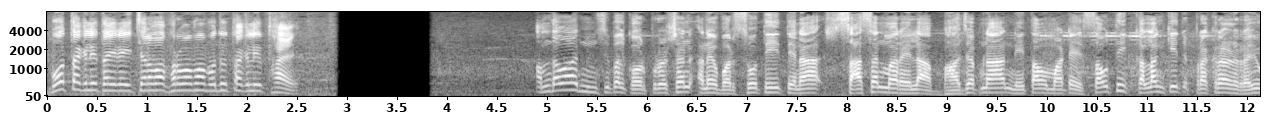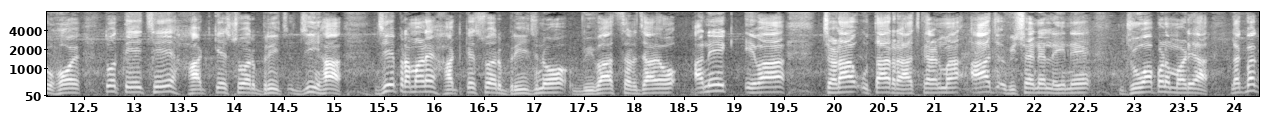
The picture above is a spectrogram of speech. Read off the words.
બહુ તકલીફ થઈ રહી ચલવા ફરવામાં બધું તકલીફ થાય અમદાવાદ મ્યુનિસિપલ કોર્પોરેશન અને વર્ષોથી તેના શાસનમાં રહેલા ભાજપના નેતાઓ માટે સૌથી કલંકિત પ્રકરણ રહ્યું હોય તો તે છે હાટકેશ્વર બ્રિજ. જી હા જે પ્રમાણે હાટકેશ્વર બ્રિજનો વિવાદ સર્જાયો, અનેક એવા ચડાવ ઉતાર રાજકારણમાં આ જ વિષયને લઈને જોવા પણ મળ્યા. લગભગ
